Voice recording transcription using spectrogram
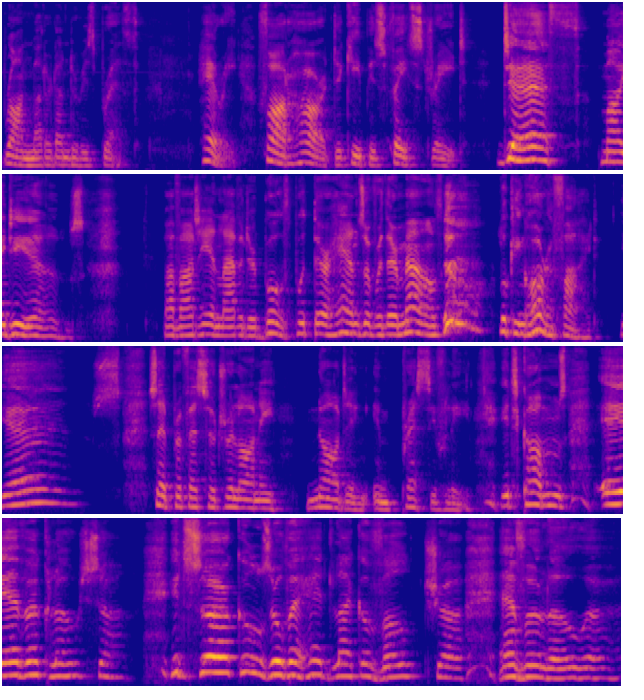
Ron muttered under his breath. Harry fought hard to keep his face straight. Death, my dears. Parvati and Lavender both put their hands over their mouths, looking horrified. Yes, said Professor Trelawney, nodding impressively. It comes ever closer. It circles overhead like a vulture, ever lower,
